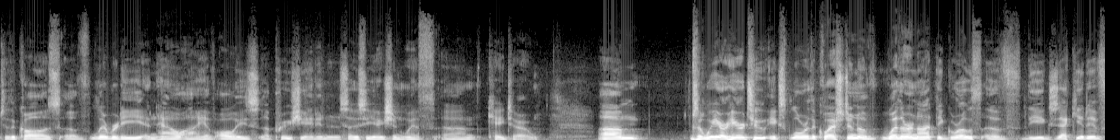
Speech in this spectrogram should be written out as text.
to the cause of liberty and how I have always appreciated an association with um, Cato. Um, so, we are here to explore the question of whether or not the growth of the executive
